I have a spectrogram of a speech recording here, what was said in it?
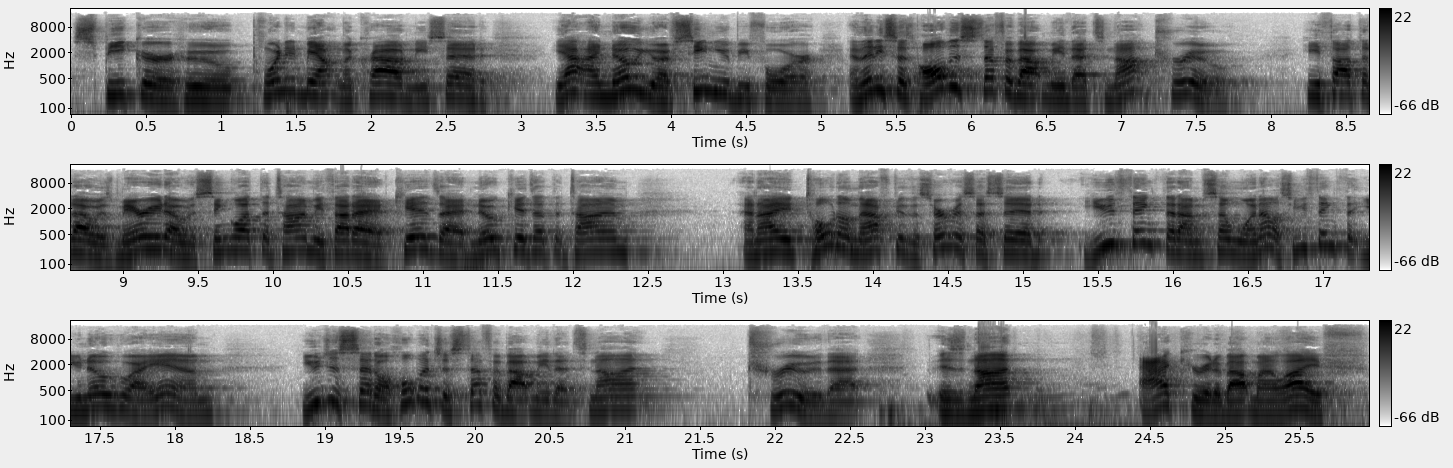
speaker who pointed me out in the crowd and he said, Yeah, I know you. I've seen you before. And then he says, All this stuff about me that's not true. He thought that I was married. I was single at the time. He thought I had kids. I had no kids at the time. And I told him after the service, I said, You think that I'm someone else. You think that you know who I am. You just said a whole bunch of stuff about me that's not true, that is not accurate about my life.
